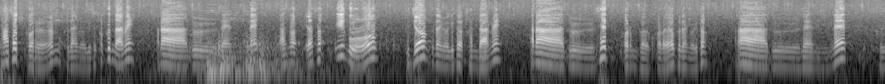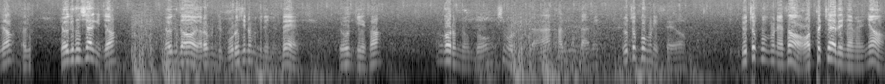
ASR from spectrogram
다섯 걸음. 그 다음에 여기서 꺾은 다음에 하나, 둘, 셋, 넷, 다섯, 여섯, 일곱. 그죠? 그 다음에 여기서 간 다음에 하나, 둘, 셋 걸음 걸- 걸어요. 그 다음에 여기서 하나, 둘, 셋, 넷. 그죠? 여기, 여기서 시작이죠? 여기서 여러분들 모르시는 분들이 있는데 여기에서 한 걸음 정도 혹시 모르니까 가주신 다음에 이쪽 부분이 있어요. 이쪽 부분에서 어떻게 해야 되냐면요.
